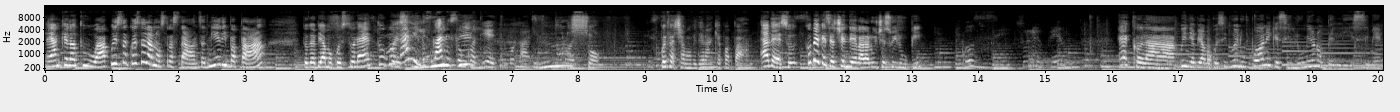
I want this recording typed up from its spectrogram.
È anche la tua? Questa, questa è la nostra stanza, mia e di papà, dove abbiamo questo letto, questi Magari le scale sono lupi. qua dietro, magari. Non lo so. Poi facciamo vedere anche a papà. Adesso, com'è che si accendeva la luce sui lupi? Così. Eccola, quindi abbiamo questi due luponi che si illuminano bellissimi.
